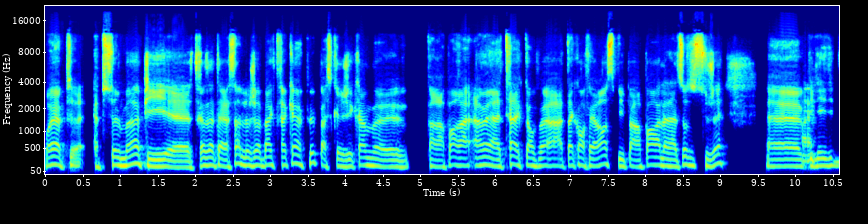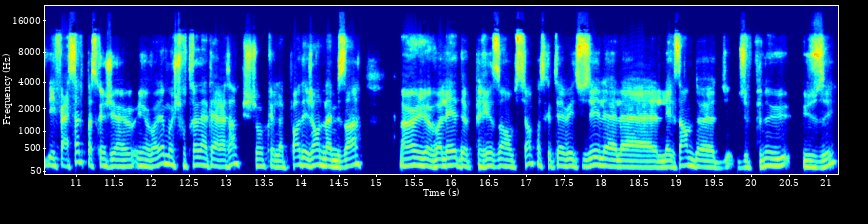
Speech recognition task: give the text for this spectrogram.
Oui, absolument. Puis euh, très intéressant. Là, je backtrack un peu parce que j'ai comme euh, par rapport à, à, ta, à, ta, conférence, puis par rapport à la nature du sujet, euh, puis les, facettes, parce que j'ai un, un, volet, moi, je trouve très intéressant, puis je trouve que la plupart des gens ont de la misère. Un, le volet de présomption, parce que tu avais utilisé l'exemple du, pneu usé.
